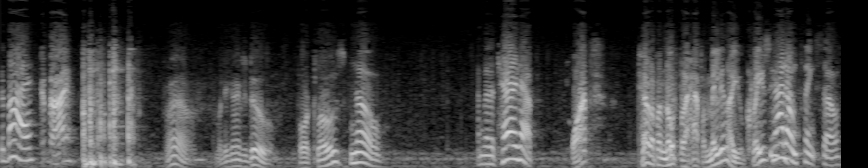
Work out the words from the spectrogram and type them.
Goodbye. Goodbye. Well, what are you going to do? Foreclose? No. I'm going to tear it up. What? Tear up a note for a half a million? Are you crazy? I don't think so.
